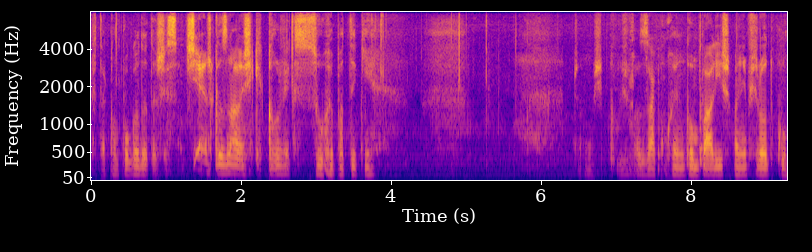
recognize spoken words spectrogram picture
W taką pogodę też jest ciężko znaleźć jakiekolwiek suche patyki. Czemuś kuźwa za kuchenką palisz, a nie w środku.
